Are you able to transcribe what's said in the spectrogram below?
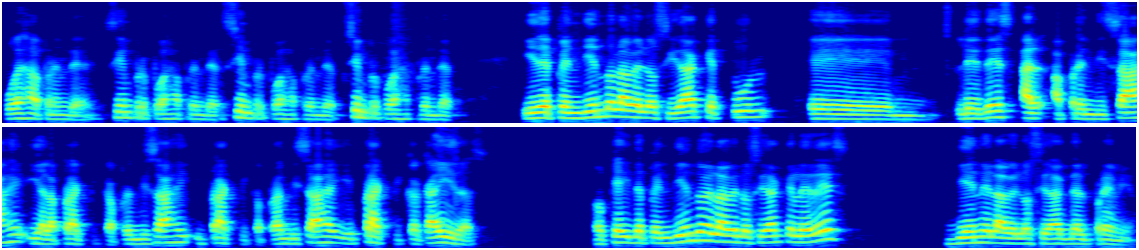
puedes aprender, siempre puedes aprender, siempre puedes aprender, siempre puedes aprender. Y dependiendo la velocidad que tú em, le des al aprendizaje y a la práctica, aprendizaje y práctica, aprendizaje y práctica, caídas. ¿Ok? Dependiendo de la velocidad que le des, viene la velocidad del premio.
